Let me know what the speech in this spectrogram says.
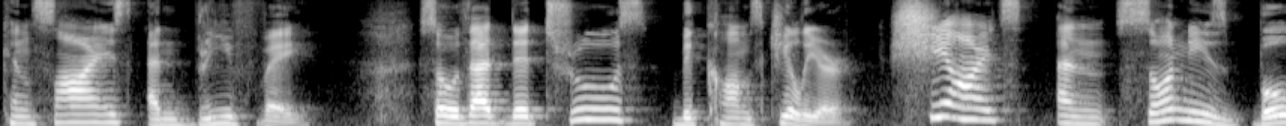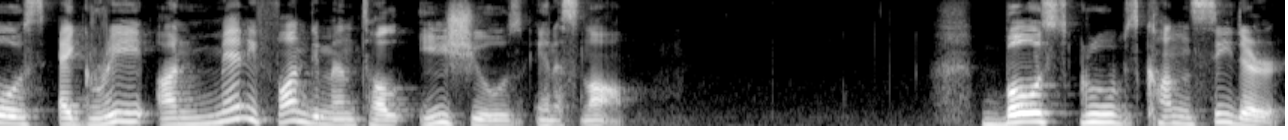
concise and brief way so that the truth becomes clear. Shiites and Sunnis both agree on many fundamental issues in Islam. Both groups consider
